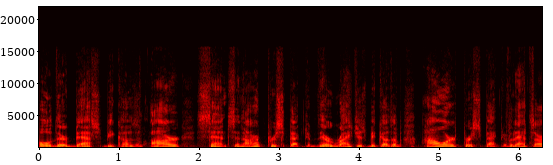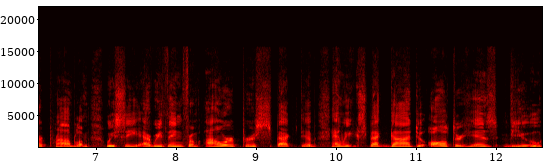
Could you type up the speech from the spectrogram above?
Oh, they're best because of our sense and our perspective. They're righteous because of our perspective. That's our problem. We see everything from our perspective, and we expect God to alter His view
